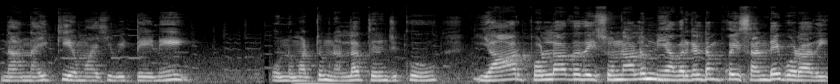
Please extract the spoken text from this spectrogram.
நான் ஐக்கியமாகி விட்டேனே ஒன்று மட்டும் நல்லா தெரிஞ்சுக்கோ யார் பொல்லாததை சொன்னாலும் நீ அவர்களிடம் போய் சண்டை போடாதே.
